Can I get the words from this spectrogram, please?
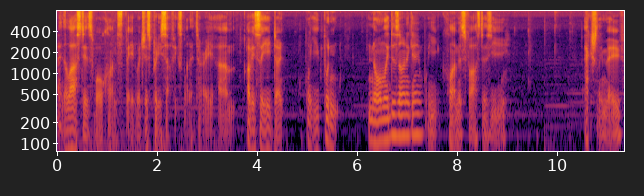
And the last is wall climb speed, which is pretty self-explanatory. Um, obviously, you don't, well, you wouldn't normally design a game where you climb as fast as you actually move.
